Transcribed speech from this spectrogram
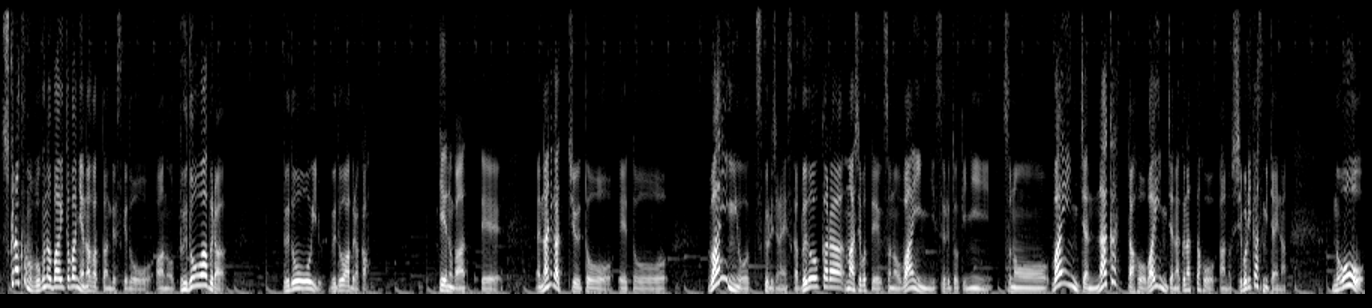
少なくとも僕のバイト場にはなかったんですけどあのブドウ油ブドウオイルブドウ油か。っていうのがあって何かっていうとえっ、とワインを作るじゃないですか。ブドウからまあ絞ってそのワインにするときにそのワインじゃなかった方ワインじゃなくなった方あの絞りかすみたいなのを、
